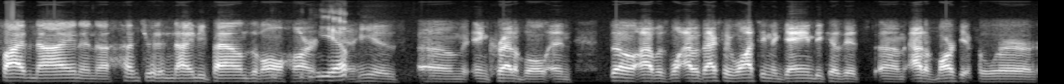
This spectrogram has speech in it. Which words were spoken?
five nine and a hundred and ninety pounds of all heart. Yep. And he is um, incredible. And so I was I was actually watching the game because it's um, out of market for where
